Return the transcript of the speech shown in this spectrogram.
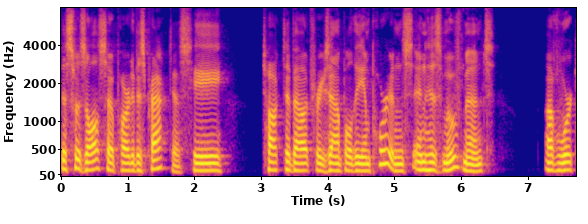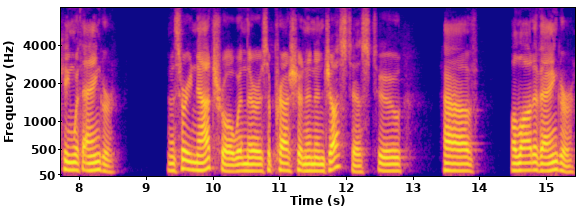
this was also part of his practice. He talked about, for example, the importance in his movement of working with anger. And it's very natural when there is oppression and injustice to have a lot of anger,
